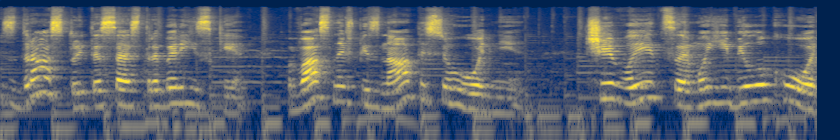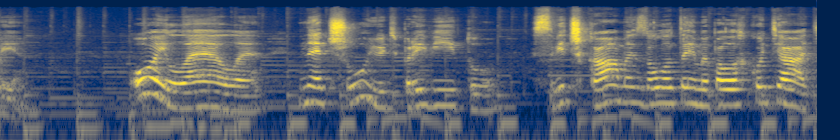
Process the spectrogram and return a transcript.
Здрастуйте, сестри Берізки, вас не впізнати сьогодні. Чи ви це мої білокорі? Ой, леле, не чують привіту, свічками золотими палахкотять.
